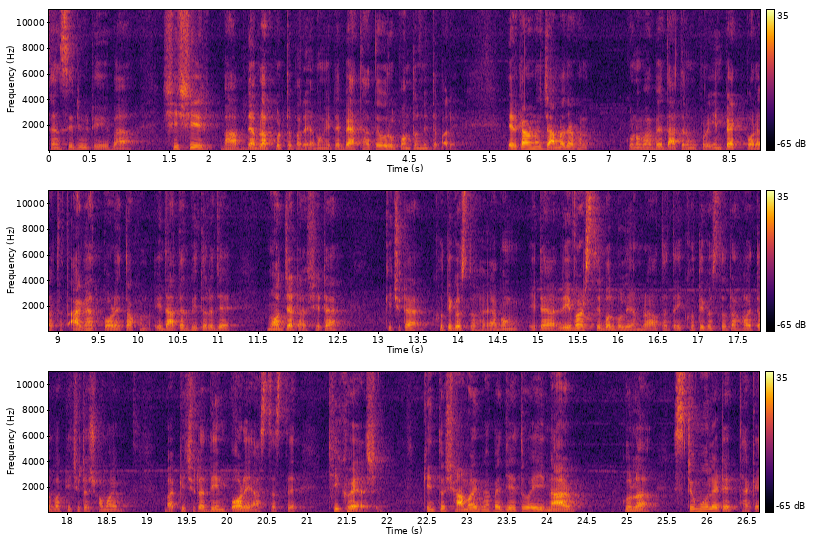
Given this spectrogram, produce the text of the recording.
সেন্সিটিভিটি বা শিশির ভাব ডেভেলপ করতে পারে এবং এটা ব্যথাতেও রূপান্তর নিতে পারে। এর কারণ হচ্ছে আমরা যখন কোনোভাবে দাঁতের উপরে ইম্প্যাক্ট পড়ে, অর্থাৎ আঘাত পড়ে, তখন এই দাঁতের ভিতরে যে মজ্জাটা, সেটা কিছুটা ক্ষতিগ্রস্ত হয় এবং এটা রিভার্সেবল বলি আমরা, অর্থাৎ এই ক্ষতিগ্রস্তটা হয়তো বা কিছুটা সময় বা কিছুটা দিন পরে আস্তে আস্তে ঠিক হয়ে আসে। কিন্তু সাময়িকভাবে যেহেতু এই নার্ভগুলা স্টিমুলেটেড থাকে,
